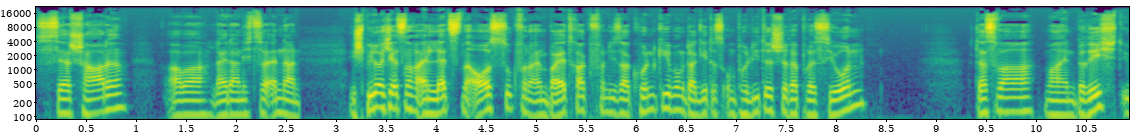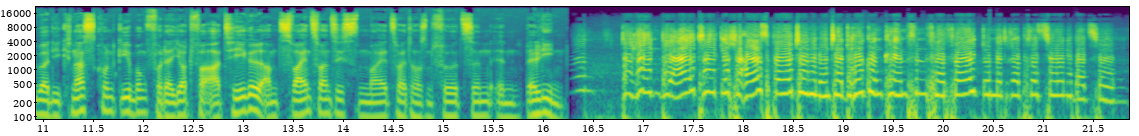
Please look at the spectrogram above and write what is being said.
Es ist sehr schade, aber leider nicht zu ändern. Ich spiele euch jetzt noch einen letzten Auszug von einem Beitrag von dieser Kundgebung. Da geht es um politische Repression. Das war mein Bericht über die Knastkundgebung vor der JVA Tegel am 22. Mai 2014 in Berlin. die gegen die alltägliche Ausbeutung und Unterdrückung kämpfen, verfolgt und mit Repression überzogen.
